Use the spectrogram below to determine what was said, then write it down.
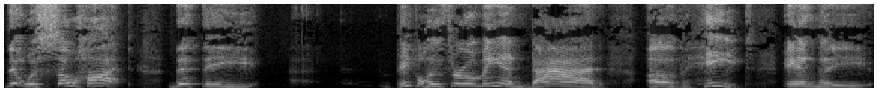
that was so hot that the people who threw them in died of heat and the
